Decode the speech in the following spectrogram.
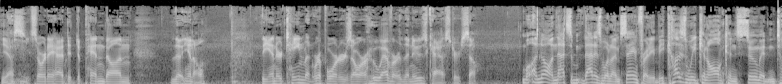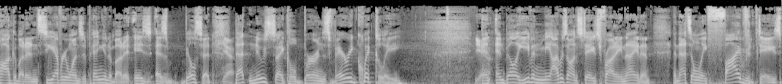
Yes. You sort of had to depend on the, you know, the entertainment reporters or whoever, the newscasters. So, Well, uh, no, and that's that is what I'm saying, Freddie. Because we can all consume it and talk about it and see everyone's opinion about it, is as Bill said, Yeah. that news cycle burns very quickly. Yeah. And, and Billy, even me, I was on stage Friday night, and and that's only five days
